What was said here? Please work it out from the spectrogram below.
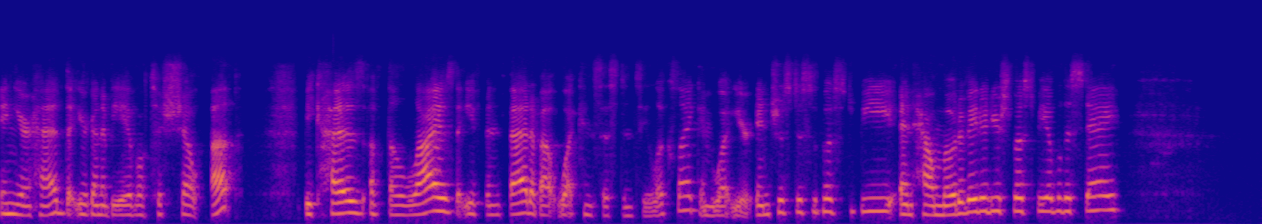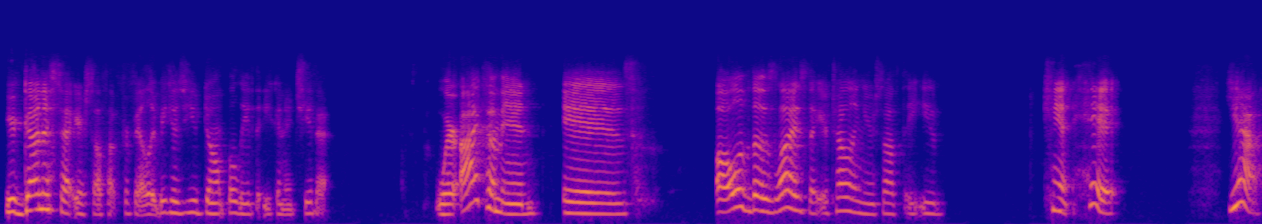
in your head that you're going to be able to show up because of the lies that you've been fed about what consistency looks like and what your interest is supposed to be and how motivated you're supposed to be able to stay. You're going to set yourself up for failure because you don't believe that you can achieve it. Where I come in is all of those lies that you're telling yourself that you can't hit, yeah,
